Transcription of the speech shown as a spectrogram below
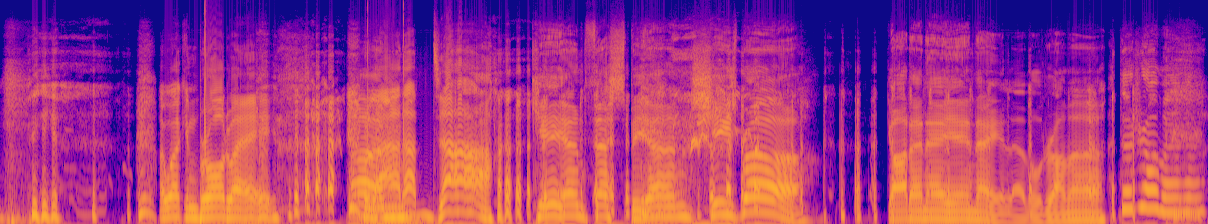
I work in Broadway. da, da, da. Kieran Thespian, she's bruh. Got an A in A level drama. The drama.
